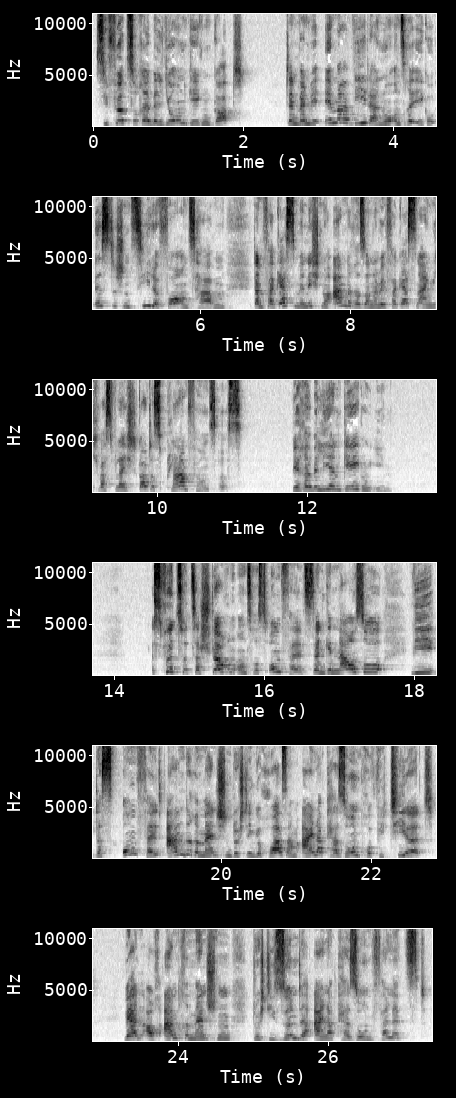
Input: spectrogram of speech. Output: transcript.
Sie führt zur Rebellion gegen Gott. Denn wenn wir immer wieder nur unsere egoistischen Ziele vor uns haben, dann vergessen wir nicht nur andere, sondern wir vergessen eigentlich, was vielleicht Gottes Plan für uns ist. Wir rebellieren gegen ihn. Es führt zur Zerstörung unseres Umfelds, denn genauso wie das Umfeld andere Menschen durch den Gehorsam einer Person profitiert, werden auch andere Menschen durch die Sünde einer Person verletzt.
